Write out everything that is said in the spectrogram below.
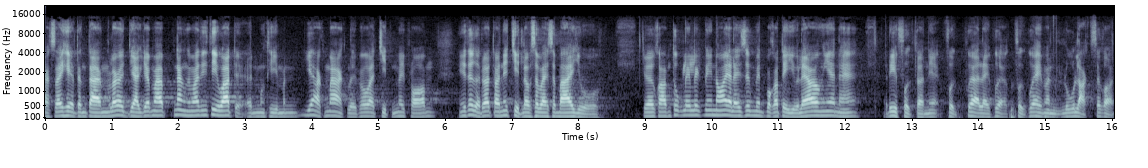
ากสาเหตุต่างๆ แล้วก็อยากจะมานั่งสมาธิที่วัดบางทีมันยากมากเลย เพราะว่าจิตไม่พร้อม นี่ถ้าเกิดว่าตอนนี้จิตเราสบายๆอยู่ เจอความทุกข์เล็ก ๆ น้อยๆอะไร ซึ่งเป็นปกติอยู่แล้วเงี้ยนะ รีบฝึกตอนนี้ฝึกเพื่ออะไรเพื่อฝึกเพื่อให้มันรู้หลักซะก่อน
